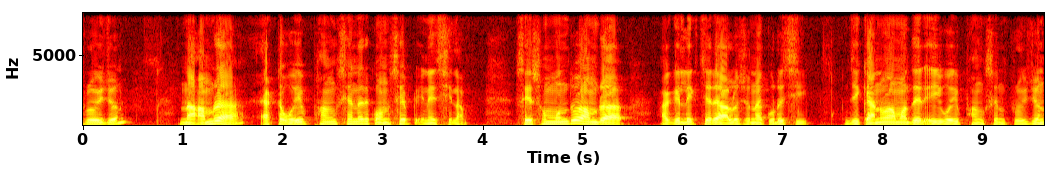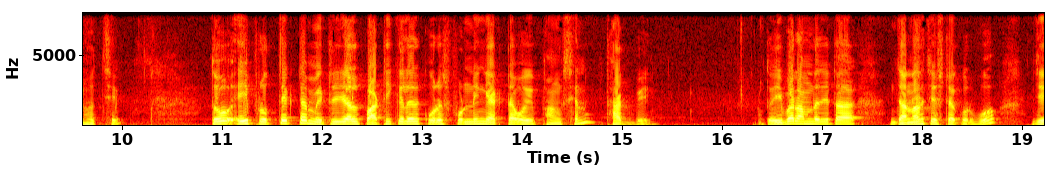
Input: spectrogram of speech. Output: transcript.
প্রয়োজন? না, আমরা একটা ওয়েব ফাংশনের কনসেপ্ট এনেছিলাম। সে সম্বন্ধেও আমরা আগে লেকচারে আলোচনা করেছি যে কেন আমাদের এই ওয়েব ফাংশন প্রয়োজন হচ্ছে। তো এই প্রত্যেকটা মেটেরিয়াল পার্টিকেলের কোরেসপন্ডিং একটা ওয়েব ফাংশন থাকবে। তো এবার আমরা যেটা জানার চেষ্টা করব যে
